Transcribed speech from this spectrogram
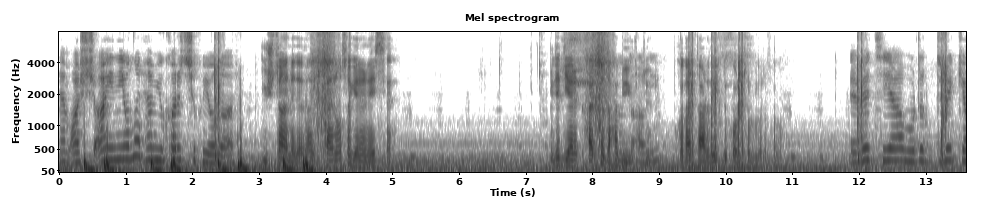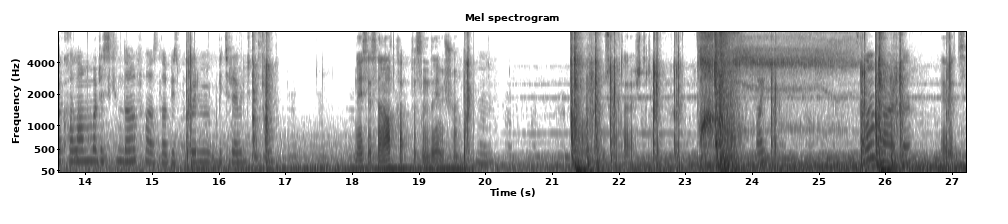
Hem aşağı iniyorlar hem yukarı çıkıyorlar. Üç tane de la. iki tane olsa gene neyse. Bir de diğer harita daha da büyüktü. Bu kadar dar değildi koridorları falan. Evet ya burada direkt yakalanma riskin daha fazla. Biz bu bölümü bitirebileceğiz mi? Neyse sen alt kattasın değil mi şu an? Hı. Tamam ben üst katı araştırayım. Ay. Sana mı vardı? Evet.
